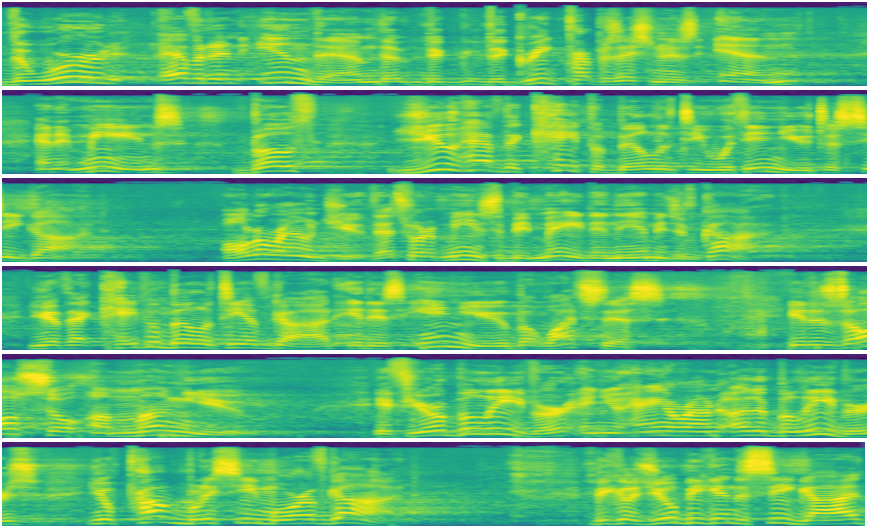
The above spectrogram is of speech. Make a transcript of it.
The word evident in them, the, the, the Greek preposition is en, and it means both you have the capability within you to see God all around you. That's what it means to be made in the image of God. You have that capability of God. It is in you, but watch this. It is also among you. If you're a believer and you hang around other believers, you'll probably see more of God because you'll begin to see God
